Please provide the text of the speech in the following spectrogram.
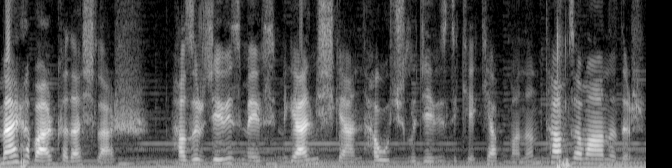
Merhaba arkadaşlar. Hazır ceviz mevsimi gelmişken havuçlu cevizli kek yapmanın tam zamanıdır.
